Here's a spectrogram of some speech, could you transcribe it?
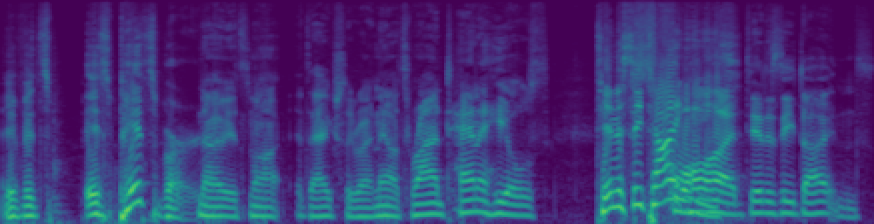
If it's it's Pittsburgh, No, it's not. It's actually right now. It's Ryan Tannehill's Tennessee Titans. squad, Tennessee Titans.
